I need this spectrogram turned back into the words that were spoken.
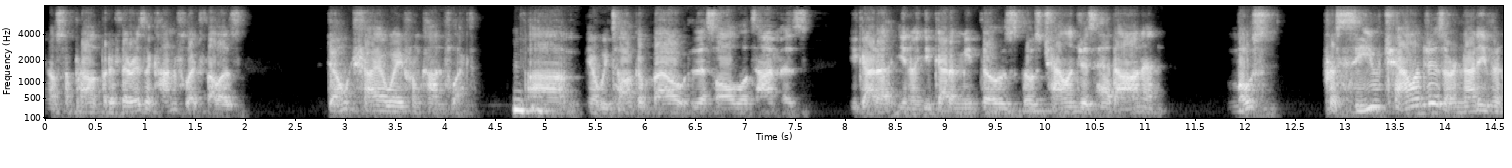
you know some problems. But if there is a conflict, fellas, don't shy away from conflict. Mm-hmm. Um, you know, we talk about this all the time. Is you gotta you know you gotta meet those those challenges head on, and most perceived challenges are not even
